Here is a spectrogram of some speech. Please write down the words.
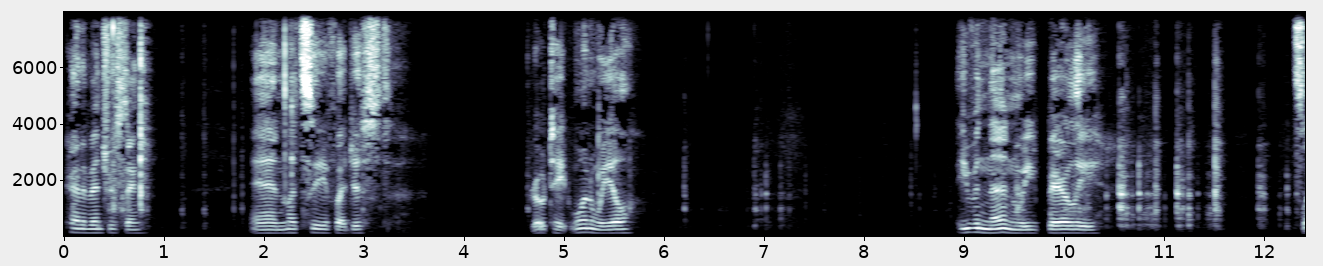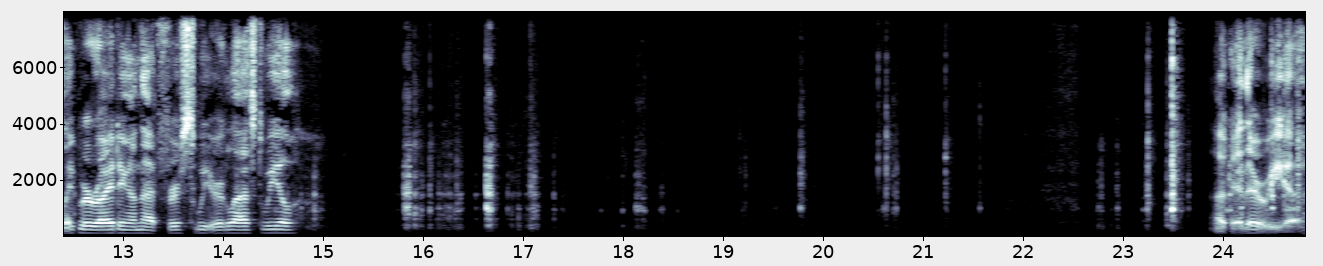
Kind of interesting. And let's see if I just rotate one wheel. Even then, we barely... It's like we're riding on that first wheel or last wheel. Okay, there we uh,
